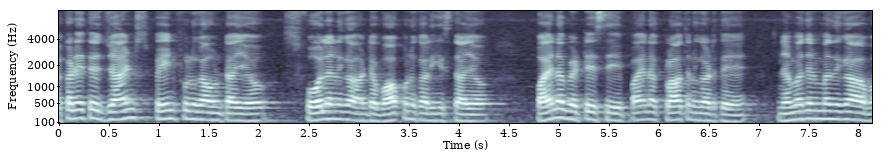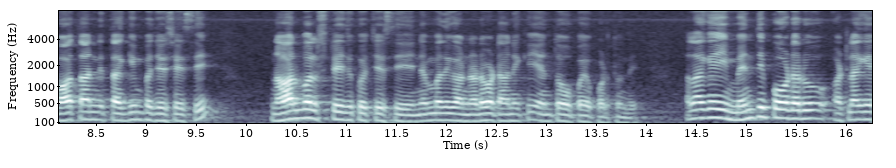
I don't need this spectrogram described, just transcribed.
ఎక్కడైతే జాయింట్స్ పెయిన్ఫుల్గా ఉంటాయో స్ఫోలన్గా అంటే వాపును కలిగిస్తాయో పైన పెట్టేసి పైన క్లాత్ను కడితే నెమ్మది నెమ్మదిగా వాతాన్ని తగ్గింపజేసేసి నార్మల్ స్టేజ్కి వచ్చేసి నెమ్మదిగా నడవటానికి ఎంతో ఉపయోగపడుతుంది. అలాగే ఈ మెంతి పౌడరు అట్లాగే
